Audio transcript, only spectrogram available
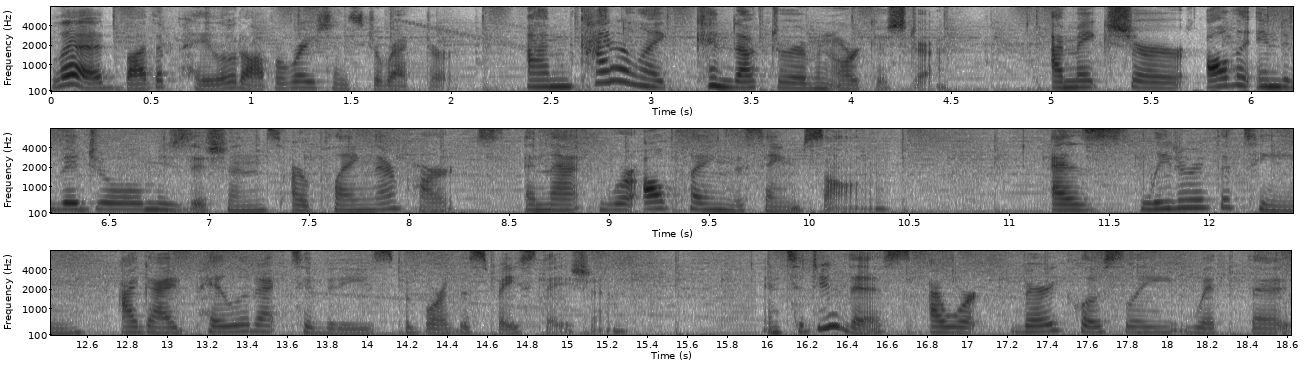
led by the Payload Operations Director. I'm kind of like conductor of an orchestra. I make sure all the individual musicians are playing their parts and that we're all playing the same song. As leader of the team, I guide payload activities aboard the space station. And to do this, I work very closely with the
